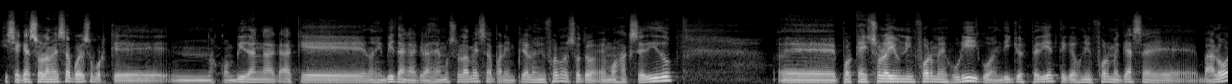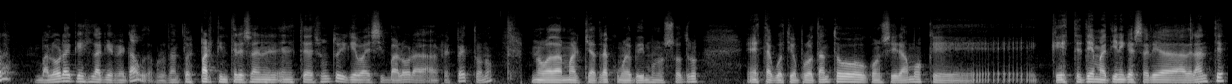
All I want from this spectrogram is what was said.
Y se queda sobre la mesa por eso, porque nos convidan a, nos invitan a que las demos sobre la mesa para emplear los informes, nosotros hemos accedido. Eh, porque solo hay un informe jurídico en dicho expediente, que es un informe que hace valora, valora que es la que recauda, por lo tanto es parte interesada en, este asunto y que va a decir valora al respecto, ¿no? No va a dar marcha atrás como le pedimos nosotros en esta cuestión, por lo tanto consideramos que, que este tema tiene que salir adelante.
